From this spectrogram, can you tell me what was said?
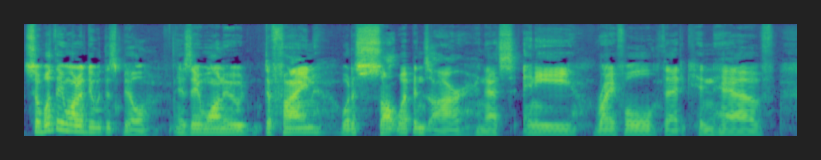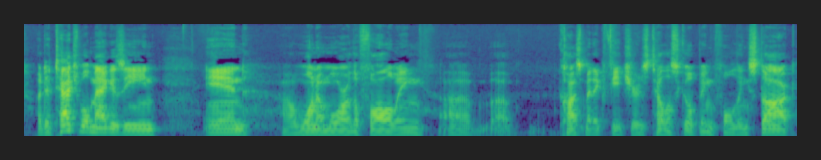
So what they want to do with this bill is they want to define what assault weapons are, and that's any rifle that can have a detachable magazine and uh, one or more of the following uh, uh cosmetic features, telescoping, folding stock,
